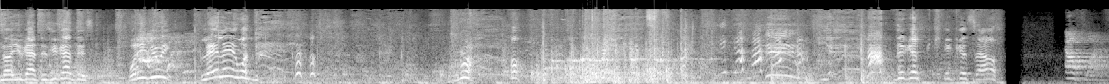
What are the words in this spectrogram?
no. You got this. You got this. What are you doing, Lele? What? Bro. They're gonna kick us out. Elf life.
